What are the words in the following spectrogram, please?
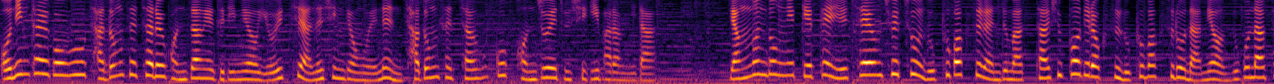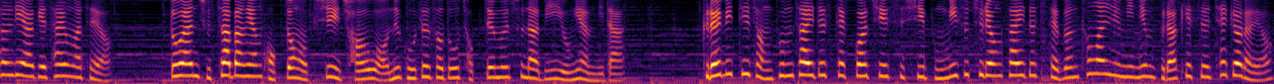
어닝 탈거 후 자동 세차를 권장해 드리며 여의치 않으신 경우에는 자동 세차 후 꼭 건조해 주시기 바랍니다. 양문 독립계 폐 일체형 최초 루프박스 랜드마스터 슈퍼디럭스 루프박스로 나며 누구나 편리하게 사용하세요. 또한 주차 방향 걱정 없이 좌우 어느 곳에서도 적재물 수납이 용이합니다. 그래비티 정품 사이드 스텝과 GXC 북미 수출형 사이드 스텝은 통알루미늄 브라켓을 체결하여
